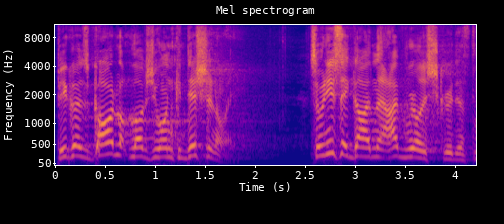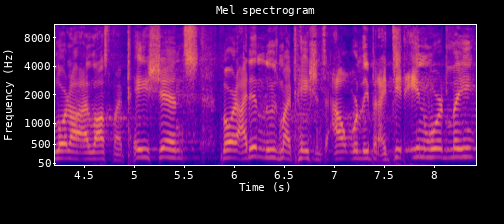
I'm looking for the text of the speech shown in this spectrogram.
Because God loves you unconditionally. So when you say, God, I've really screwed this. Lord, I lost my patience. Lord, I didn't lose my patience outwardly, but I did inwardly.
